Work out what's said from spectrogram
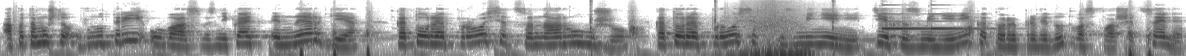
а потому что внутри у вас возникает энергия, которая просится наружу, которая просит изменений, тех изменений, которые приведут вас к вашей цели.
